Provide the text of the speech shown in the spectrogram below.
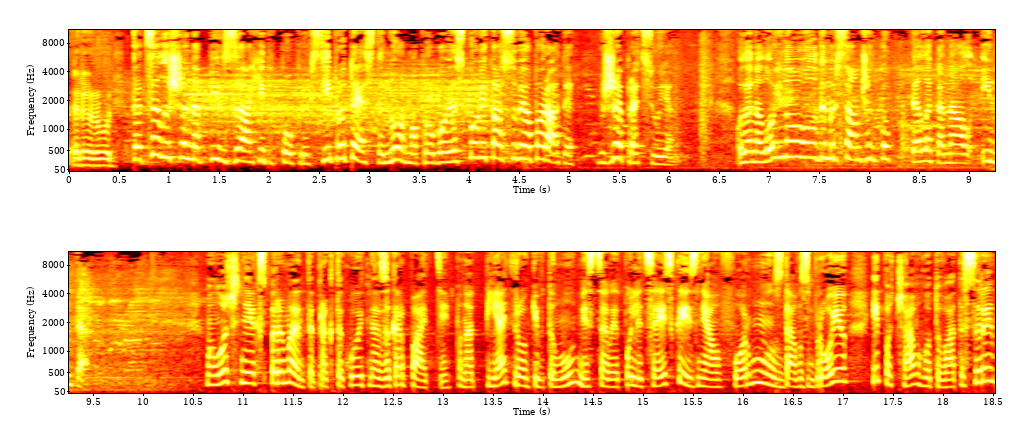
РРО. Та це лише напівзахід. Попри всі протести, норма про обов'язкові касові апарати вже працює. Олена Логінова, Володимир Самченко, телеканал Інтер. Молочні експерименти практикують на Закарпатті. Понад п'ять років тому місцевий поліцейський зняв форму, здав зброю і почав готувати сири.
